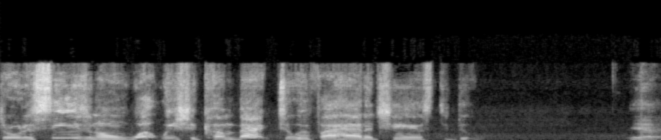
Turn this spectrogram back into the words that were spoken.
through the season on what we should come back to if I had a chance to do. yeah,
